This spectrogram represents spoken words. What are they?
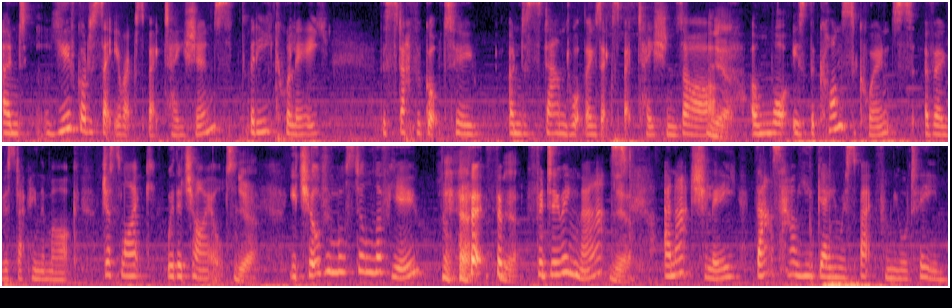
And you've got to set your expectations, but equally, the staff have got to understand what those expectations are Yeah. and what is the consequence of overstepping the mark. Just like with a child. Yeah. Your children will still love you Yeah, for, for, for doing that. And actually, that's how you gain respect from your team.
